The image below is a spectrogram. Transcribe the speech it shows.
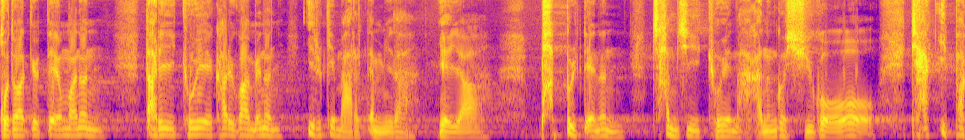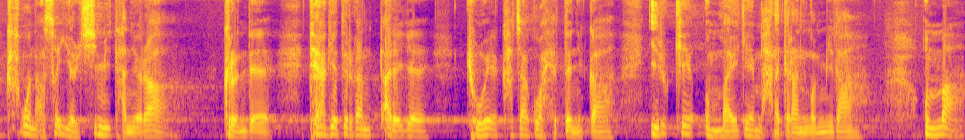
고등학교 때 엄마는 딸이 교회에 가려고 하면은 이렇게 말했답니다. 얘야, 바쁠 때는 잠시 교회 나가는 것이고 대학 입학하고 나서 열심히 다녀라. 그런데 대학에 들어간 딸에게 교회 가자고 했더니까 이렇게 엄마에게 말하더라는 겁니다. 엄마,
